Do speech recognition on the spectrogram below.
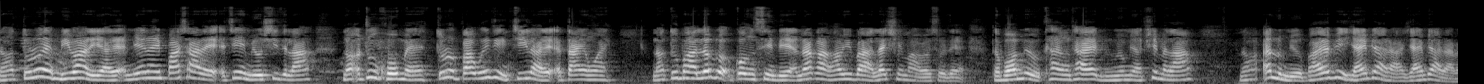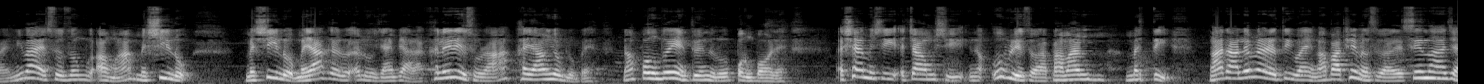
နော်သူတို့ရဲ့မိဘတွေရတဲ့အမြဲတမ်းပါချတဲ့အကျင့်မျိုးရှိသလားနော်အတူခုံးမယ်သူတို့ပတ်ဝန်းကျင်ကြီးလာတဲ့အတိုင်းဝိုင်းနော်သူဘာလုပ်လို့အကုန်အဆင်ပြေအနောက်ကငါမိဘလိုက်ရှင်းမှာပဲဆိုတဲ့သဘောမျိုးခံယူထားတဲ့လူမျိုးများဖြစ်မလား နော်အဲ့လိုမျိုးဘာပဲဖြစ်ရိုင်းပြတာရိုင်းပြတာပဲမိဘရဲ့စုဆုံးမှုအောက်မှာမရှိလို့မရှိလို့မရခဲ့လို့အဲ့လိုရိုင်းပြတာခလေးတွေဆိုတာဖျောင်းရုပ်လိုပဲနော်ပုံသွင်းရင်တွင်းသလိုပုံပေါ်တယ်အချက်မရှိအကြောင်းမရှိနော်ဥပဒေဆိုတာဘာမှမသိငါဒါလည်းပဲသိပါရင်ငါဘာဖြစ်မယ်ဆိုတာလေစဉ်းစားကြ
